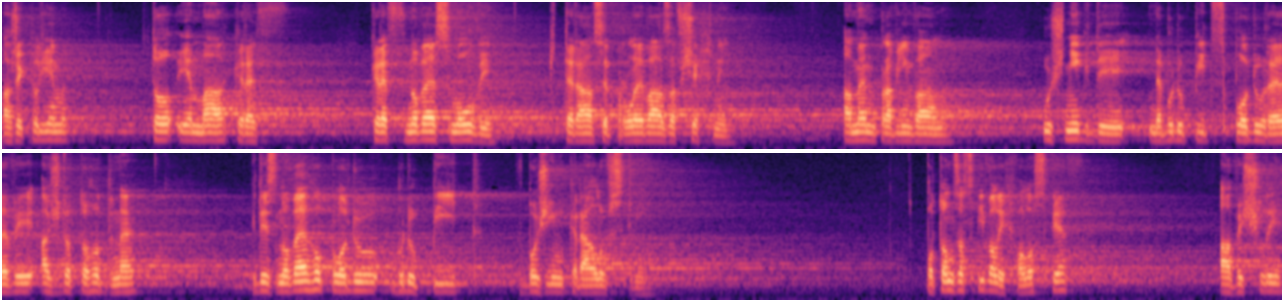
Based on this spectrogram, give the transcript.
a řekl jim, to je má krev, krev nové smlouvy, která se prolévá za všechny. Amen, pravím vám, už nikdy nebudu pít z plodu révy až do toho dne, kdy z nového plodu budu pít v božím království. Potom zaspívali chvalospěv a vyšli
